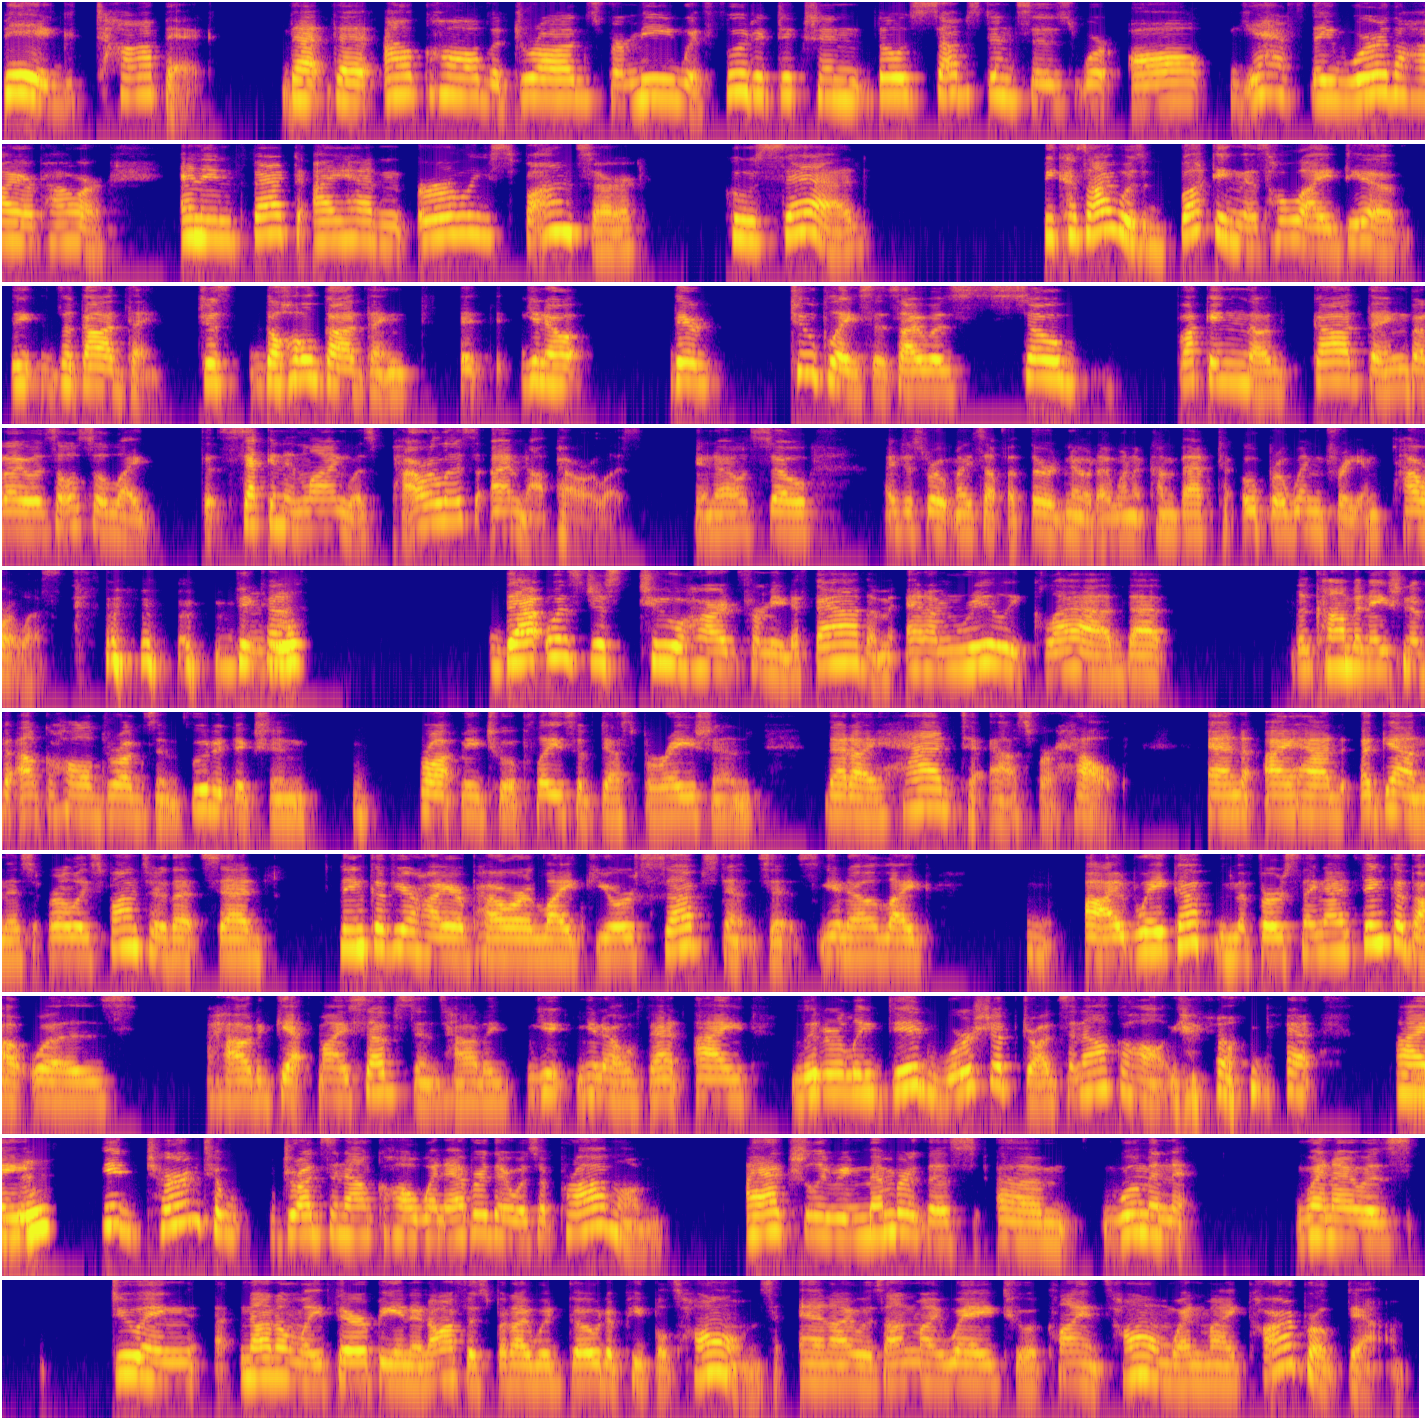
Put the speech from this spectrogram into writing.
big topic that the alcohol, the drugs, for me with food addiction, those substances were all, yes, they were the higher power. And in fact, I had an early sponsor who said, because I was bucking this whole idea of the, the God thing, just the whole God thing. It, you know, there are two places I was so bucking the God thing, but I was also like, the second in line was powerless. I'm not powerless, you know? So I just wrote myself a third note. I want to come back to Oprah Winfrey and powerless because mm-hmm. that was just too hard for me to fathom. And I'm really glad that the combination of alcohol, drugs, and food addiction brought me to a place of desperation that I had to ask for help. And I had, again, this early sponsor that said, think of your higher power like your substances, you know, like I'd wake up and the first thing I'd think about was how to get my substance, how to, you, you know, that I literally did worship drugs and alcohol, you know, that I mm-hmm. did turn to drugs and alcohol whenever there was a problem. I actually remember this um, woman when I was doing not only therapy in an office, but I would go to people's homes. And I was on my way to a client's home when my car broke down.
